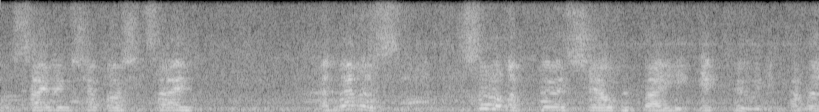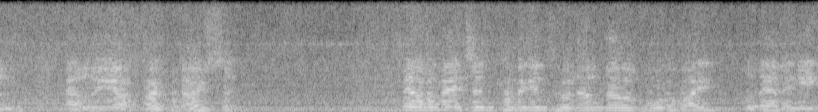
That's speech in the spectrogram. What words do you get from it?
or sailing ship I should say, and that is sort of the first sheltered bay you get to when you come in out of the uh, open ocean. Now I'd imagine coming into an unknown waterway without any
